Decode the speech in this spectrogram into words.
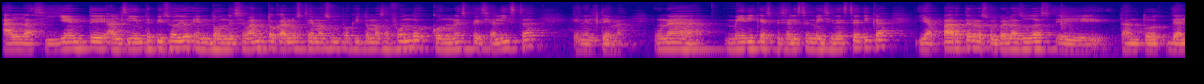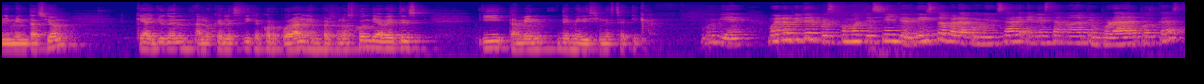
a la siguiente, al siguiente episodio en donde se van a tocar los temas un poquito más a fondo con una especialista en el tema, una médica especialista en medicina estética y aparte resolver las dudas eh, tanto de alimentación que ayuden a lo que es la estética corporal en personas con diabetes y también de medicina estética. Muy bien. Bueno, Peter, pues ¿cómo te sientes? ¿Listo para comenzar en esta nueva temporada del podcast?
